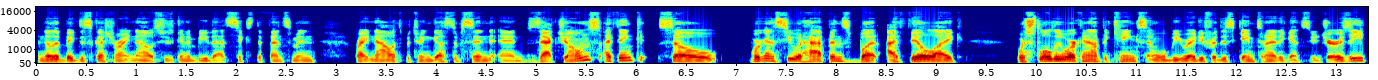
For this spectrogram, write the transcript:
Another big discussion right now is who's going to be that sixth defenseman. Right now, it's between Gustafsson and Zach Jones, I think. So we're going to see what happens, but I feel like we're slowly working out the kinks and we'll be ready for this game tonight against New Jersey.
